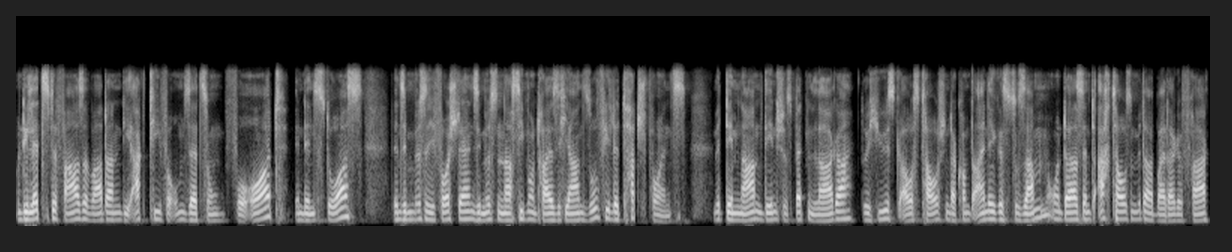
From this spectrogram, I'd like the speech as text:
und die letzte Phase war dann die aktive Umsetzung vor Ort in den Stores. Denn Sie müssen sich vorstellen, Sie müssen nach 37 Jahren so viele Touchpoints mit dem Namen Dänisches Bettenlager durch Jysk austauschen. Da kommt einiges zusammen und da sind 8000 Mitarbeiter gefragt,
